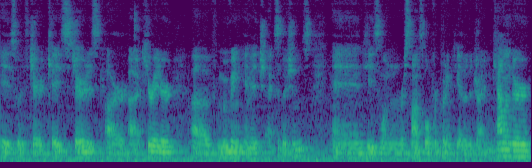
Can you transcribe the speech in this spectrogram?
is with Jared Case. Jared is our uh, curator of moving image exhibitions, and he's one responsible for putting together the Dryden calendar.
